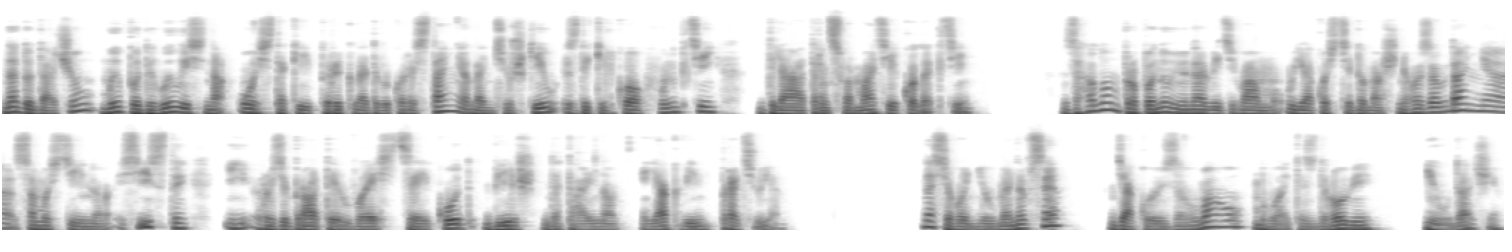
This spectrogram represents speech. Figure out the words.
На додачу ми подивились на ось такий приклад використання ланцюжків з декількох функцій для трансформації колекцій. Загалом пропоную навіть вам у якості домашнього завдання самостійно сісти і розібрати весь цей код більш детально, як він працює. На сьогодні в мене все. Дякую за увагу, бувайте здорові і удачі!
